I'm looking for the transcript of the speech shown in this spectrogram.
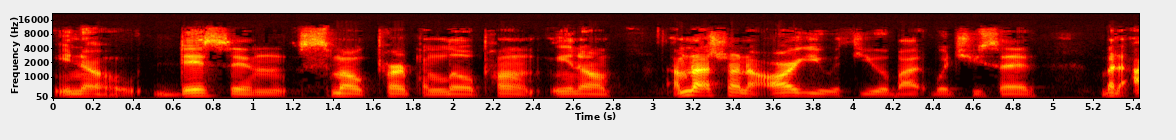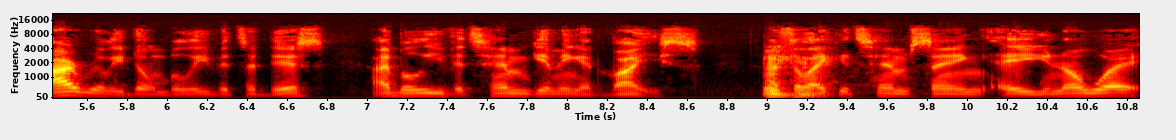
you know, dissing Smokepurpp and Lil Pump. You know, I'm not trying to argue with you about what you said, but I really don't believe it's a diss. I believe it's him giving advice. I feel Mhm. like it's him saying, "Hey, you know what?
